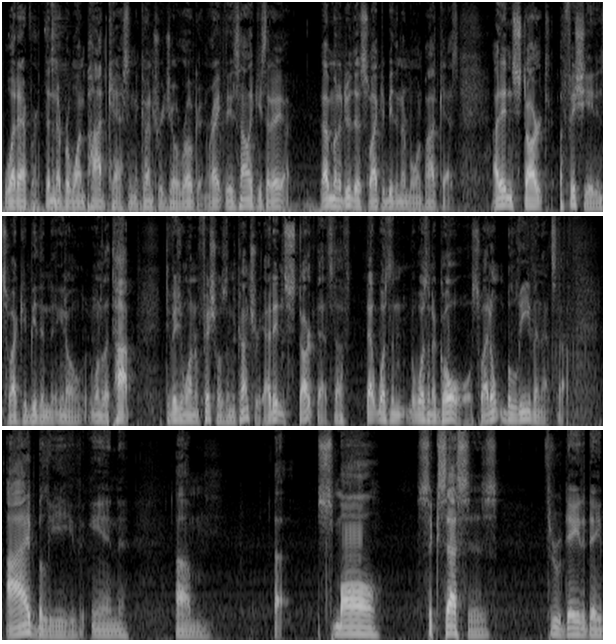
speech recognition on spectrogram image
whatever the number one podcast in the country, Joe Rogan. Right? It's not like he said, "Hey, I'm going to do this so I could be the number one podcast." I didn't start officiating so I could be the you know one of the top Division One officials in the country. I didn't start that stuff. That wasn't wasn't a goal. So I don't believe in that stuff. I believe in um, uh, small successes through day to day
